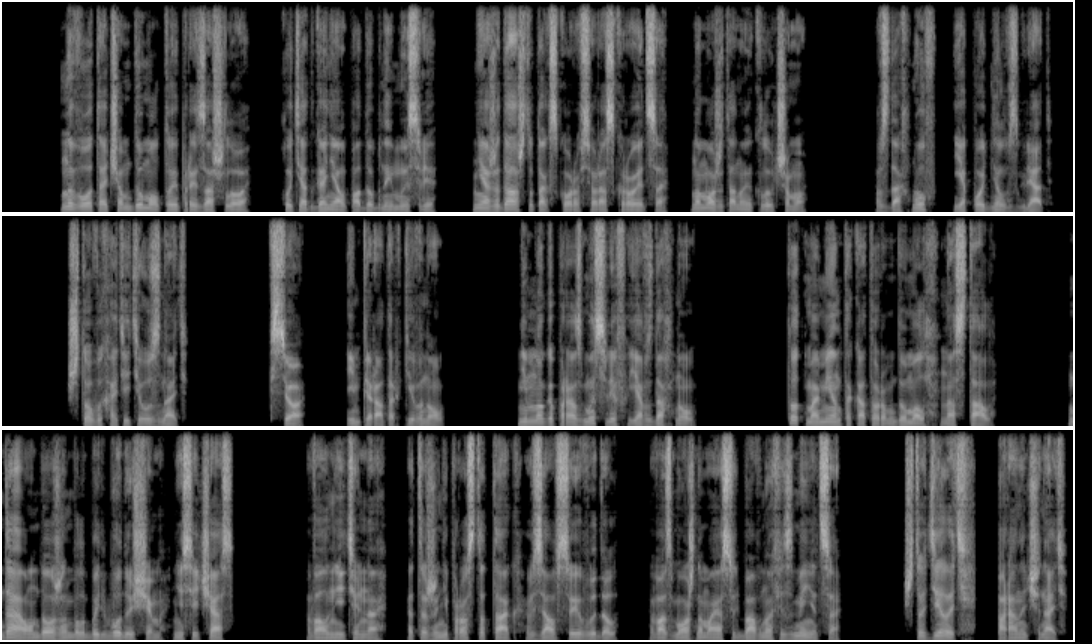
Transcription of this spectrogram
Ну вот, о чем думал, то и произошло, хоть и отгонял подобные мысли. Не ожидал, что так скоро все раскроется, но может оно и к лучшему. Вздохнув, я поднял взгляд. «Что вы хотите узнать?» «Все», — император кивнул. Немного поразмыслив, я вздохнул. Тот момент, о котором думал, настал. Да, он должен был быть в будущем, не сейчас. Волнительно. Это же не просто так, взял все и выдал. Возможно, моя судьба вновь изменится. Что делать? Пора начинать.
